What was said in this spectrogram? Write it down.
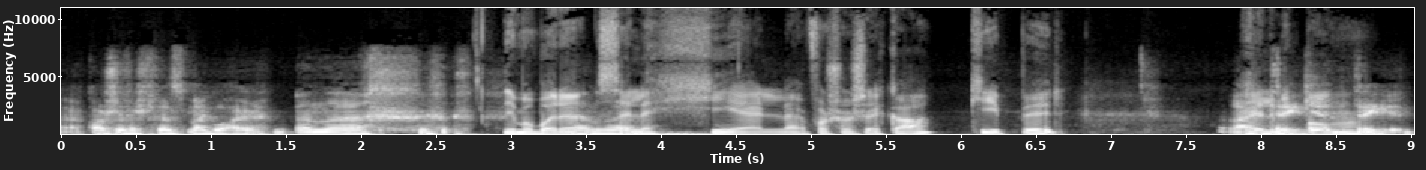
ja, Kanskje først og fremst Maguire, men eh, De må bare Men, eh, selge hele forsvarsrekka. Keeper. Nei, Hele trenger, trenger,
